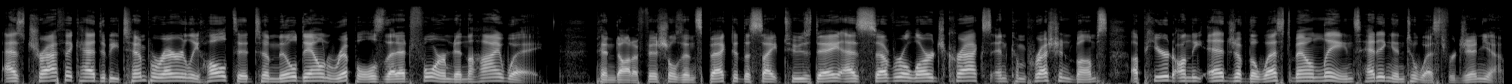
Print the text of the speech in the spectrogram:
as traffic had to be temporarily halted to mill down ripples that had formed in the highway. PennDOT officials inspected the site Tuesday as several large cracks and compression bumps appeared on the edge of the westbound lanes heading into West Virginia.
